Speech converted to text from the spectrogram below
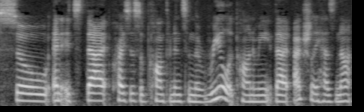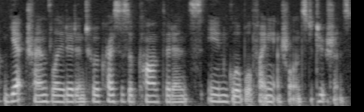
so and it's that crisis of confidence in the real economy that actually has not yet translated into a crisis of confidence in global financial institutions.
